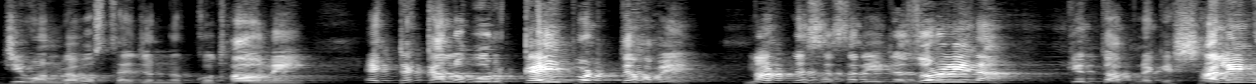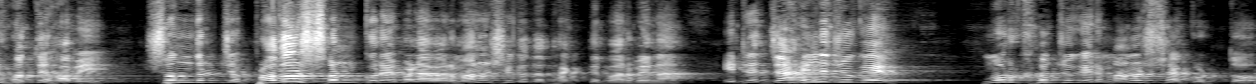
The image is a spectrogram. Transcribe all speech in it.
জীবন ব্যবস্থার জন্য কোথাও নেই। একটা কালো বোরকাই পড়তে হবে। নট নেসেসারি এটা জরুরি না। কিন্তু আপনাকে শালীন হতে হবে। সৌন্দর্য প্রদর্শন করে বেড়াবার মানসিকতা থাকতে পারবে না। এটা জাহিল যুগের, মূর্খ যুগের মানুষরা করত।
